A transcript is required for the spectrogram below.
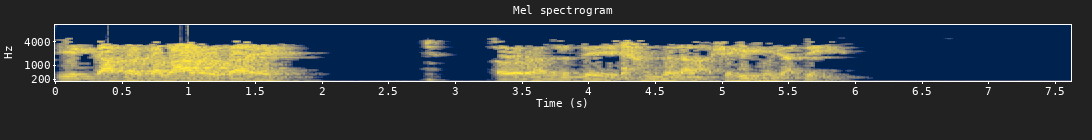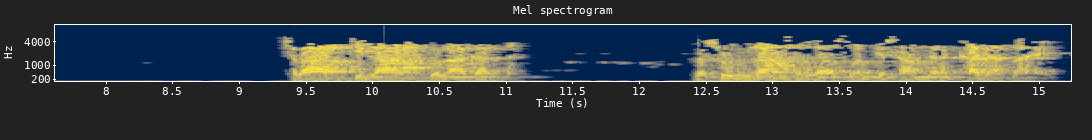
ایک کافر کا وار ہوتا ہے اور حضرت حنزلہ شہید ہو جاتے ہیں۔ شراب کی لاش کو لا کر رسول اللہ صلی اللہ علیہ وسلم کے سامنے رکھا جاتا ہے۔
